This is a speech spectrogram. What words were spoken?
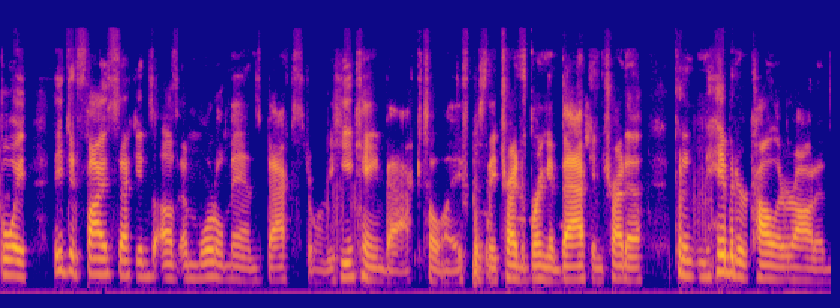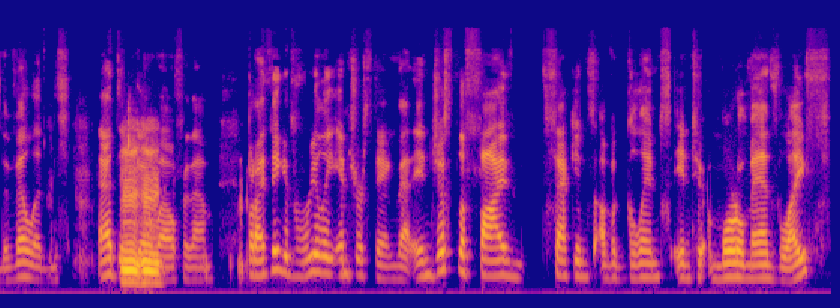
boy, they did five seconds of Immortal Man's backstory. He came back to life because they tried to bring him back and try to put an inhibitor collar on him, the villains. That didn't mm-hmm. go well for them. But I think it's really interesting that in just the five seconds of a glimpse into Immortal Man's life,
